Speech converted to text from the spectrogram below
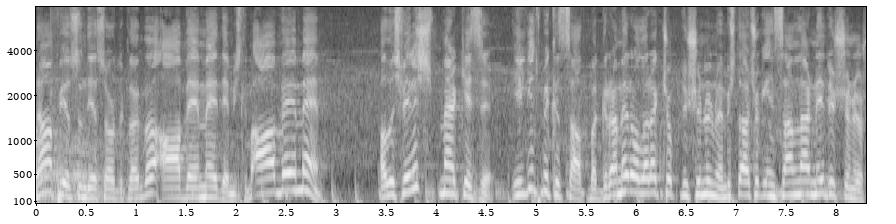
Ne yapıyorsun diye sorduklarında AVM demiştim. AVM. Alışveriş merkezi. İlginç bir kısaltma. Gramer olarak çok düşünülmemiş. Daha çok insanlar ne düşünür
